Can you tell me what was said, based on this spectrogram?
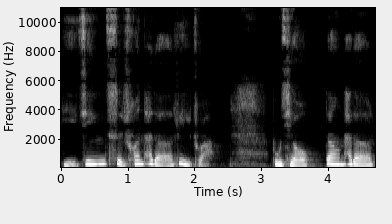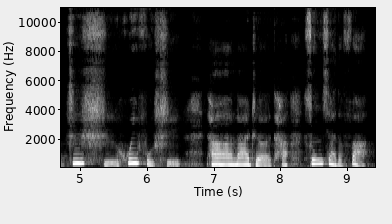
已经刺穿他的利爪。不久，当他的知识恢复时，他拉着他松下的发，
